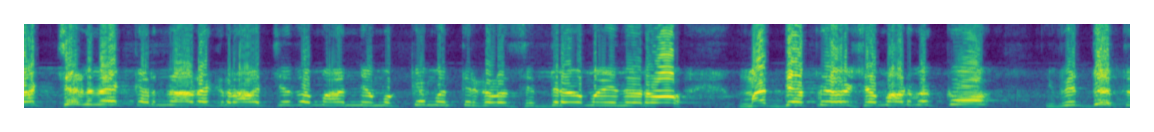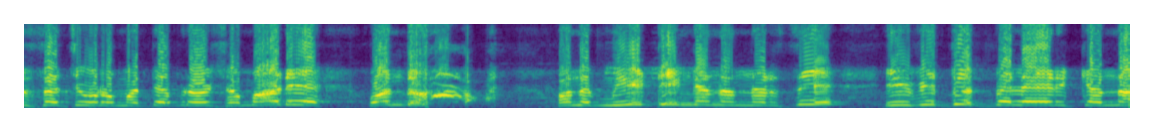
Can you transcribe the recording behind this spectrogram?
ತಕ್ಷಣವೇ ಕರ್ನಾಟಕ ರಾಜ್ಯದ ಮಾನ್ಯ ಮುಖ್ಯಮಂತ್ರಿಗಳು ಸಿದ್ದರಾಮಯ್ಯನವರು ಮಧ್ಯಪ್ರವೇಶ ಮಾಡಬೇಕು. ವಿದ್ಯುತ್ ಸಚಿವರು ಮಧ್ಯಪ್ರವೇಶ ಮಾಡಿ ಒಂದು ಒಂದು ಮೀಟಿಂಗ್ ಅನ್ನು ನಡೆಸಿ ಈ ವಿದ್ಯುತ್ ಬೆಲೆ ಏರಿಕೆಯನ್ನ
